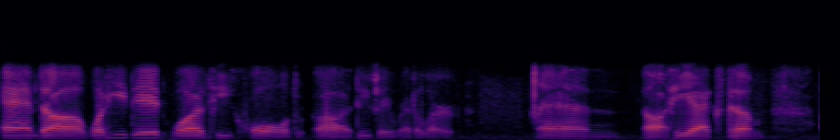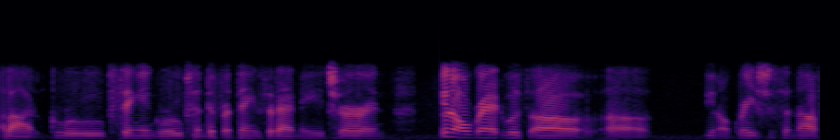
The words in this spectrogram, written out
And uh, what he did was he called uh, DJ Red Alert, and uh, he asked him about groups, singing groups, and different things of that nature. And you know, Red was uh, uh, you know gracious enough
